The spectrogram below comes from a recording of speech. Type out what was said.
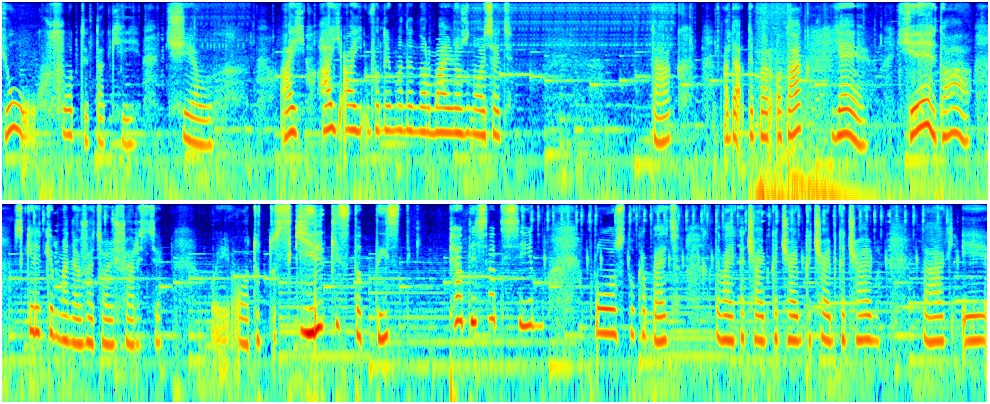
йо. Що ти такий? Чел. Ай, ай, ай, вони мене нормально зносять. Так. А да, тепер отак. Є. Є, да. Скільки в мене вже цієї шерсті? Ой, о, тут скільки статистики? 57. Просто капець. Давай качаємо, качаємо, качаємо, качаємо. Так, і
